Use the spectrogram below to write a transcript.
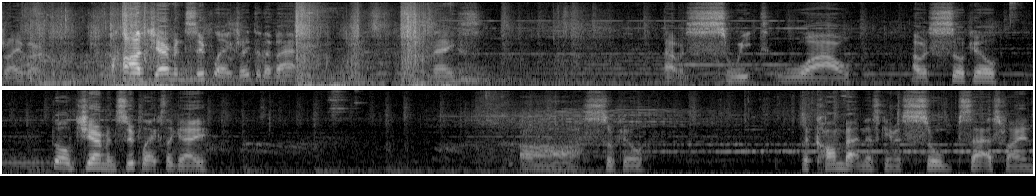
Driver. Ah, German suplex right to the back. Nice. That was sweet. Wow. That was so cool. Total German suplex the guy. Oh, so cool. The combat in this game is so satisfying.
